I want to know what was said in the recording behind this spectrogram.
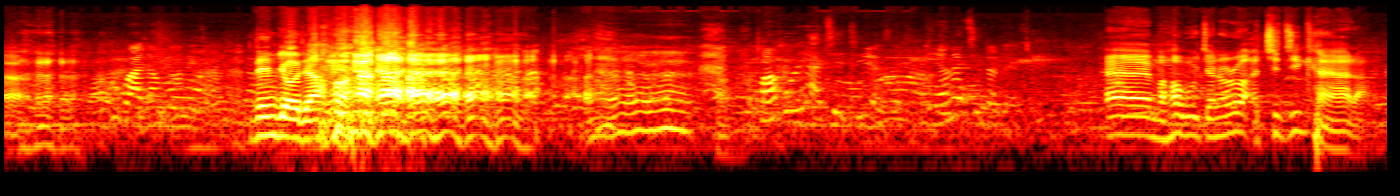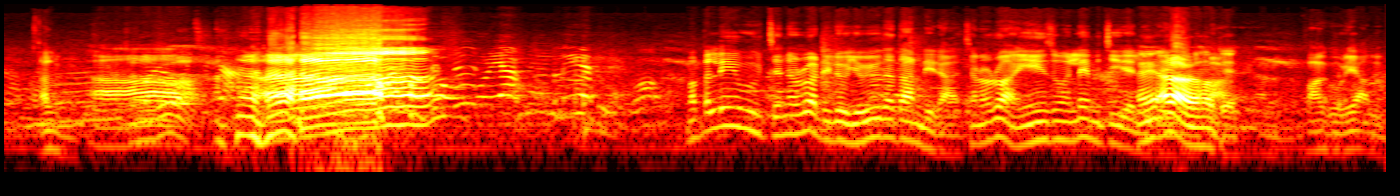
အာအခုဘာကြောင့်ပြောနေကြလဲအတင်းပြောကြပါဘာကိုလဲအချစ်ကြီးရယ်ဆိုအရင်လည်းချစ်တတ်တယ်အဲမဟုတ်ဘူးကျွန်တော်တို့ကအချစ်ကြီးခံရတာအဲ့လိုကျွန်တော်တို့ကကိုရီးယားပလေးရတူ ပေါ့မပလေးဘူးကျွန်တော်တို့ကဒီလိုရိုးရိုးသားသားနေတာကျွန်တော်တို့ကအရင်ဆိုရင်လက်မကြည့်တဲ့လူအဲအဲ့ဒါတော့ဟုတ်တယ်ဘာကိုရအဲ့လို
